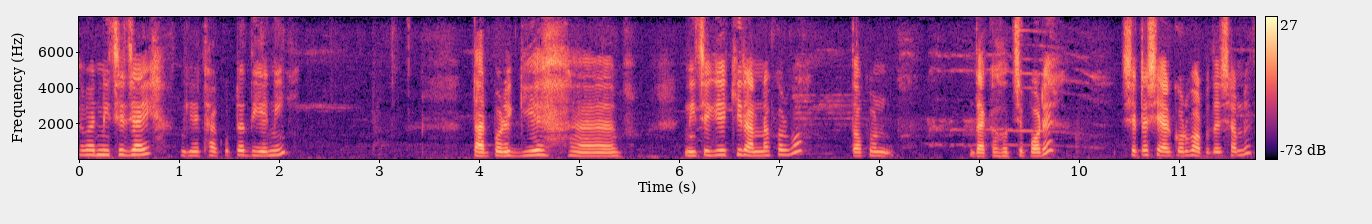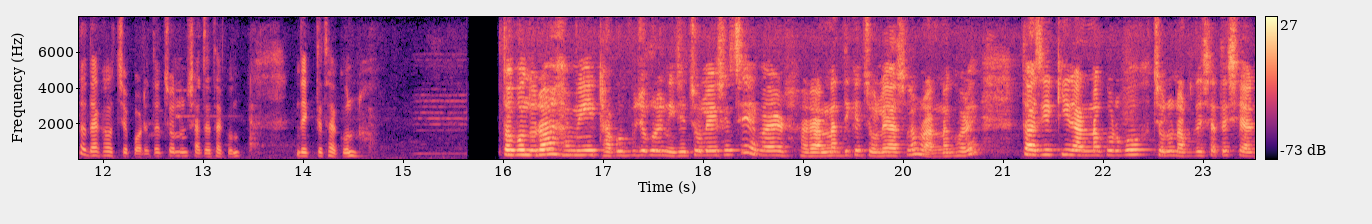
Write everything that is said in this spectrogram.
এবার নিচে যাই, গিয়ে ঠাকুরটা দিয়ে নিই। তারপরে গিয়ে নিচে গিয়ে কি রান্না করব? তখন দেখা হচ্ছে পরে। সেটা শেয়ার করব আপনাদের সামনে, তো দেখা হচ্ছে পরে। তো চলুন সাথে থাকুন, দেখতে থাকুন। তো বন্ধুরা, আমি ঠাকুর পুজো করে নিচে চলে এসেছি। এবার রান্নার দিকে চলে আসলাম রান্নাঘরে। তো আজকে কি রান্না করব? চলুন আপনাদের সাথে শেয়ার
